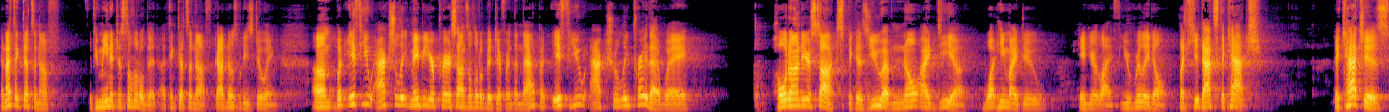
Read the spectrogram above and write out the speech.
And I think that's enough. If you mean it just a little bit, I think that's enough. God knows what He's doing. Um, but if you actually, maybe your prayer sounds a little bit different than that, but if you actually pray that way, hold on to your socks because you have no idea what He might do in your life. You really don't. But he, that's the catch. The catch is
